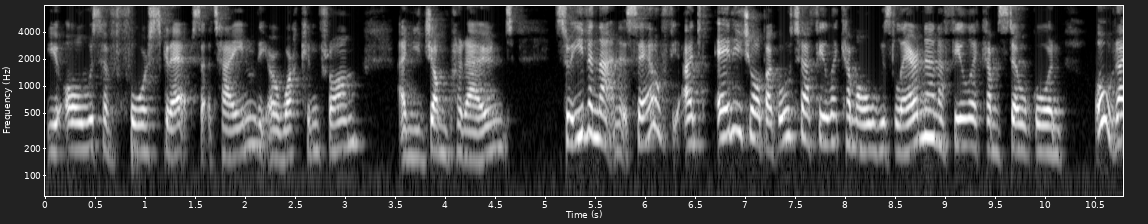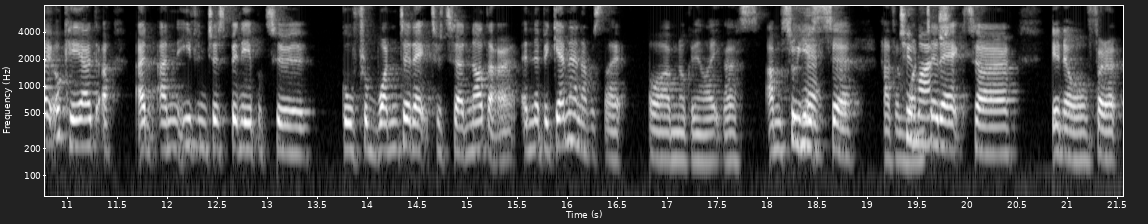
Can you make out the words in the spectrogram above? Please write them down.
You always have four scripts at a time that you're working from, and you jump around. So even that in itself, I, any job I go to, I feel like I'm always learning. I feel like I'm still going, oh right, okay, I, I- uh, and and even just being able to go from one director to another. In the beginning, I was like, oh, I'm not going to like this. I'm so Yeah. used to having Too one much. director, you know, for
